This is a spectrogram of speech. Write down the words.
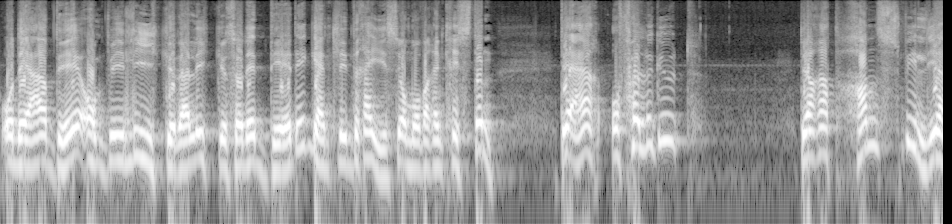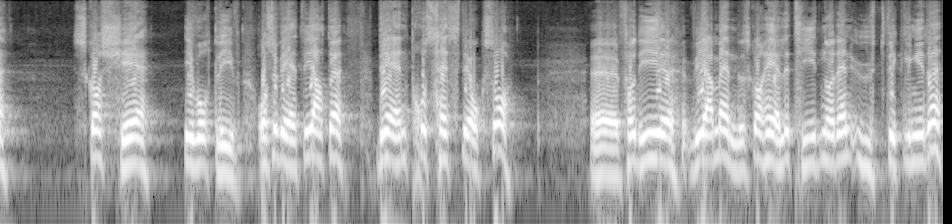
Og det er det, om vi liker det eller ikke, så det er det det egentlig dreier seg om å være en kristen. Det er å følge Gud. Det er at Hans vilje skal skje i vårt liv. Og så vet vi at det, det er en prosess, det også. Eh, fordi vi er mennesker hele tiden, og det er en utvikling i det.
